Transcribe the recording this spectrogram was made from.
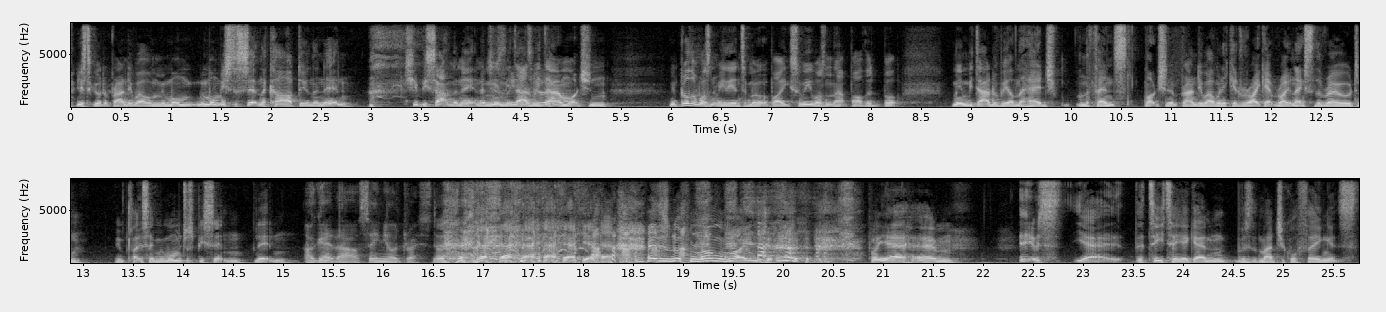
used to go to Brandywell and my mum my mum used to sit in the car doing the knitting. She'd be sat in the knitting and me and my dad would be down watching my brother wasn't really into motorbikes, so he wasn't that bothered, but me and my dad would be on the hedge on the fence watching at Brandywell when he could right get right next to the road and we'd like I say, my mum would just be sitting knitting I get that. I've seen your dress. yeah, yeah. There's nothing wrong with mine. but yeah, um, it was yeah. The TT again was the magical thing. It's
